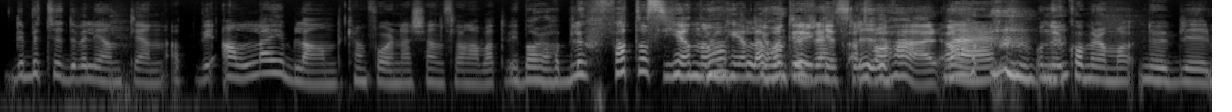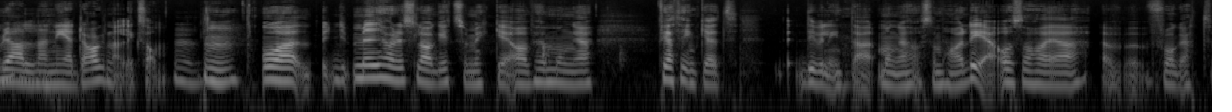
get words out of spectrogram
det betyder väl egentligen att vi alla ibland kan få den här känslan av att vi bara har bluffat oss igenom ja, hela vårt yrkesliv. här. Nej, och nu, kommer de och, nu blir brallorna neddragna. Liksom. Mm. Mm. Och mig har det slagit så mycket av hur många, för jag tänker att det är väl inte många som har det. Och så har jag eh, frågat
